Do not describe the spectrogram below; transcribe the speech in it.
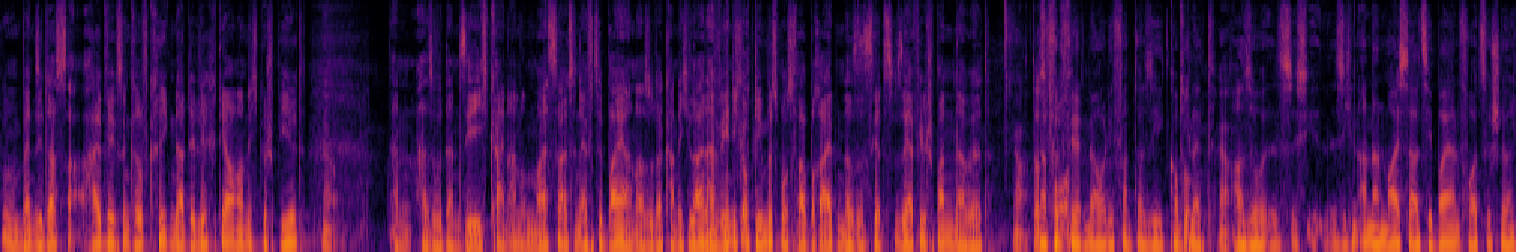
Wenn sie das halbwegs in den Griff kriegen, da hat der Licht ja auch noch nicht gespielt. Ja dann, also dann sehe ich keinen anderen Meister als den FC Bayern. Also da kann ich leider wenig Optimismus verbreiten, dass es jetzt sehr viel spannender wird. Ja, das Dafür fehlt mir auch die Fantasie komplett. Ja. Also es ist, sich einen anderen Meister als die Bayern vorzustellen.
